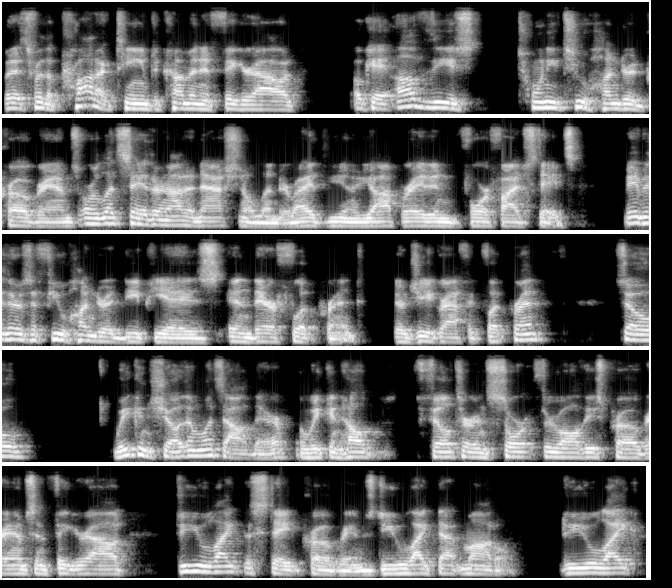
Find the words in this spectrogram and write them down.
but it's for the product team to come in and figure out okay of these 2200 programs or let's say they're not a national lender right? You know you operate in four or five states. Maybe there's a few hundred dpas in their footprint their geographic footprint. So we can show them what's out there and we can help filter and sort through all these programs and figure out do you like the state programs? Do you like that model? Do you like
